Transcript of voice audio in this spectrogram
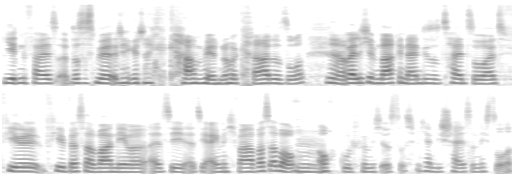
jedenfalls, äh, das ist mir, der Gedanke kam mir nur gerade so, Ja. weil ich im Nachhinein diese Zeit so als viel, viel besser wahrnehme, als sie, als sie eigentlich war. Was aber auch, Mhm. auch gut für mich ist, dass ich mich an die Scheiße nicht so,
